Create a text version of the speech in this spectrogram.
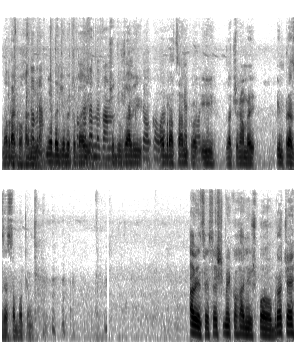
Dobra, kochani. Dobra. Nie będziemy tutaj Pokażemy Wam przedłużali dookoła, obracanko jak ładnie. i zaczynamy imprezę sobotnią. A więc jesteśmy, kochani, już po obrocie.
